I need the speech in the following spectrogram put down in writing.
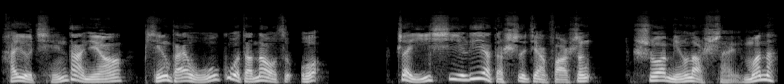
还有秦大娘平白无故的闹祖，这一系列的事件发生，说明了什么呢？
